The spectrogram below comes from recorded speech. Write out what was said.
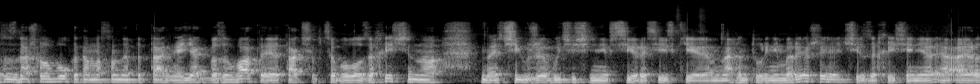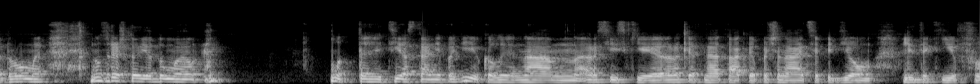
з, нашого боку там основне питання, як базувати так, щоб це було захищено, е, чи вже вичищені всі російські агентурні мережі, чи захищені а- аеродроми. Ну, зрештою, я думаю. От е, ті останні події, коли на російські ракетні атаки починається підйом літаків е,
